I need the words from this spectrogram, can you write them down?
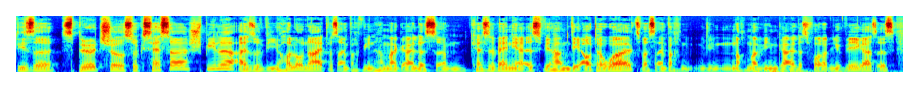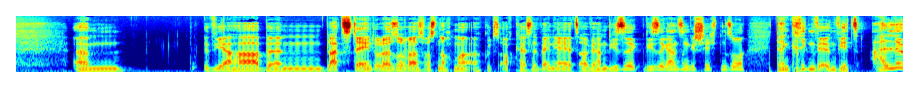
diese Spiritual Successor-Spiele, also wie Hollow Knight, was einfach wie ein hammergeiles ähm, Castlevania ist. Wir haben The Outer Worlds, was einfach wie, nochmal wie ein geiles Fallout New Vegas ist. Ähm, wir haben Bloodstained oder sowas, was nochmal, gut, ist auch Castlevania jetzt, aber wir haben diese, diese ganzen Geschichten so. Dann kriegen wir irgendwie jetzt alle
